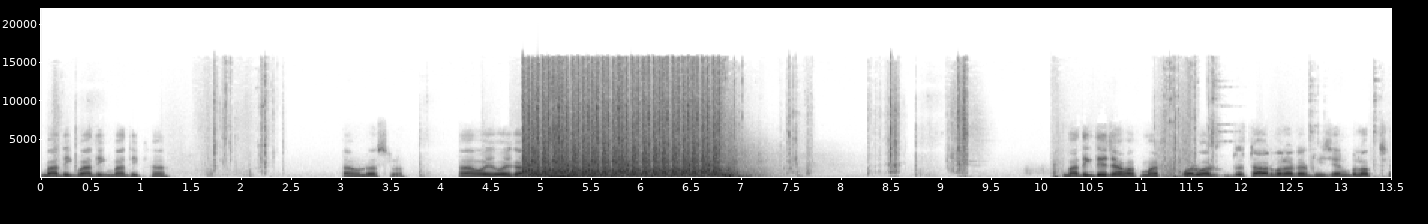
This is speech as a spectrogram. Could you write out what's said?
বাদিক বাদিক বাদিক হ্যাঁ। সাউন্ড আসলো। হ্যাঁ ওই ওই গাছ। বাদিক দিয়ে যাও আকমার ওর ওর টাওয়ার বলাটার ভিজন ব্লকছে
